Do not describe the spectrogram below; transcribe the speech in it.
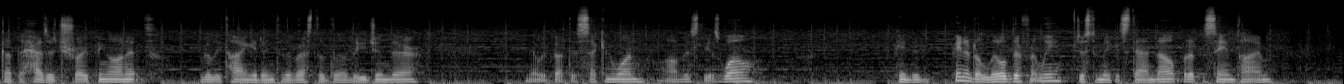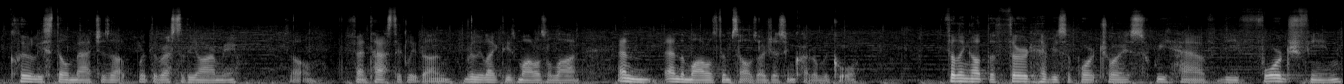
Got the hazard striping on it, really tying it into the rest of the Legion there. And then we've got this second one, obviously as well. Painted, painted a little differently, just to make it stand out, but at the same time, clearly still matches up with the rest of the army. So, fantastically done. Really like these models a lot. And, and the models themselves are just incredibly cool. Filling out the third heavy support choice, we have the Forge Fiend,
